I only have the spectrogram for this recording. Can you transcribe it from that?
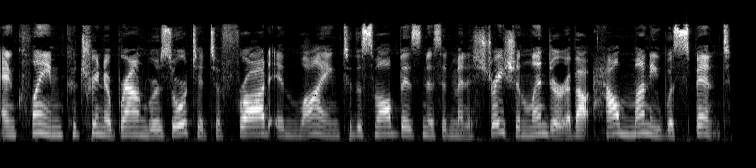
and claim Katrina Brown resorted to fraud and lying to the Small Business Administration lender about how money was spent.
